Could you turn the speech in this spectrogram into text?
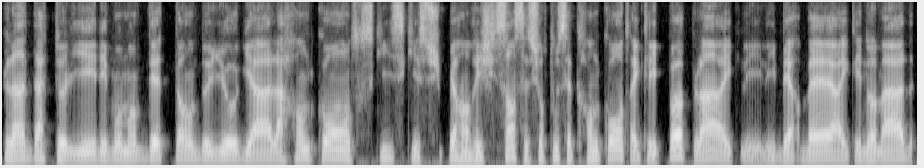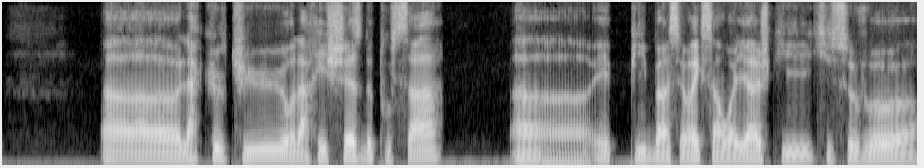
plein d'ateliers, des moments de détente, de yoga, la rencontre. Ce qui, est super enrichissant, c'est surtout cette rencontre avec les peuples, hein, avec les, berbères, avec les nomades, euh, la culture, la richesse de tout ça. Euh, et puis, ben, c'est vrai que c'est un voyage qui, se veut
